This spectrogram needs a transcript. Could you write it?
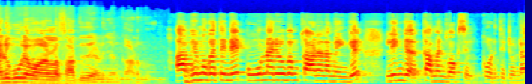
അനുകൂലമാണുള്ള സാധ്യതയാണ് ഞാൻ കാണുന്നത്. അഭിമുഖത്തിന്റെ പൂർണരൂപം കാണണമെങ്കിൽ ലിങ്ക് കമന്റ് ബോക്സിൽ കൊടുത്തിട്ടുണ്ട്.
